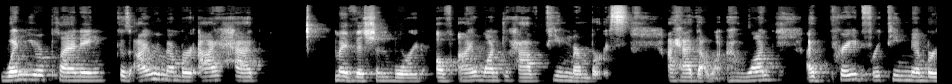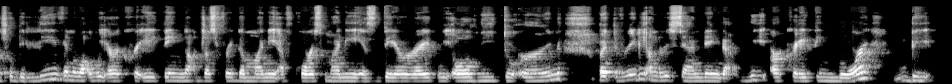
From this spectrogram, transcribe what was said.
when you're planning, because I remember I had my vision board of I want to have team members I had that one. I want, I prayed for team members who believe in what we are creating, not just for the money. Of course, money is there, right? We all need to earn, but really understanding that we are creating more be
